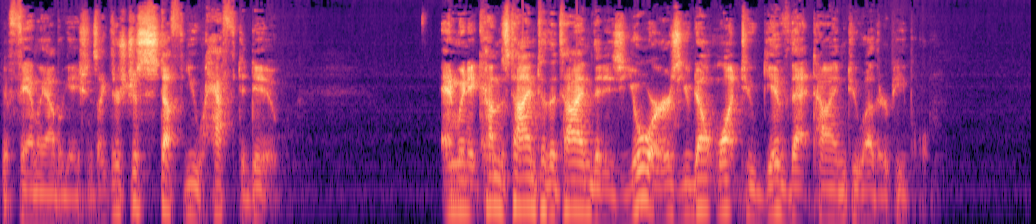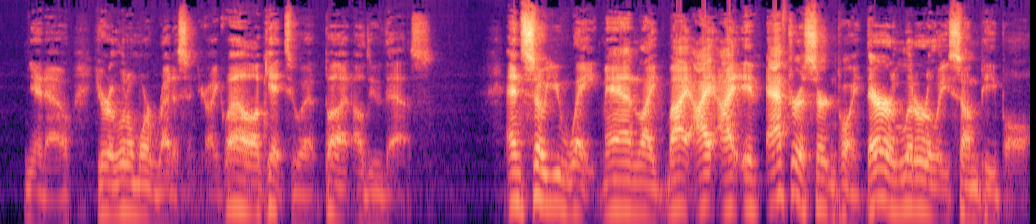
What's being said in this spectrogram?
you have family obligations. Like there's just stuff you have to do. And when it comes time to the time that is yours, you don't want to give that time to other people. You know, you're a little more reticent. You're like, well, I'll get to it, but I'll do this. And so you wait, man. Like my, I, I, if, after a certain point, there are literally some people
